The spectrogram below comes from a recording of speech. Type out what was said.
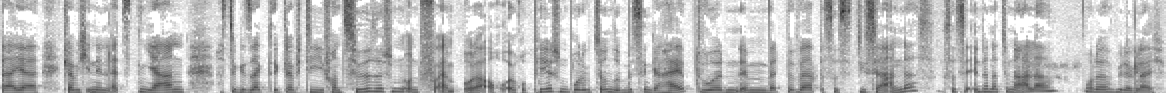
da ja, glaube ich, in den letzten Jahren, hast du gesagt, glaube ich, die französischen und vor allem oder auch europäischen Produktionen so ein bisschen gehypt wurden im Wettbewerb. Ist es dieses Jahr anders? Ist es ja internationaler oder wieder gleich?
